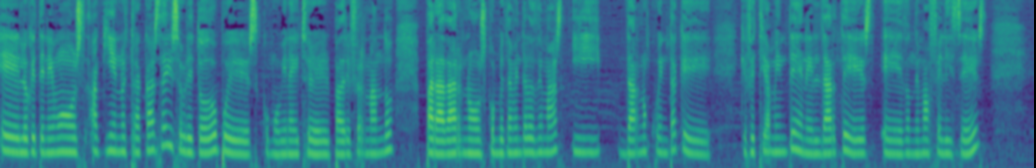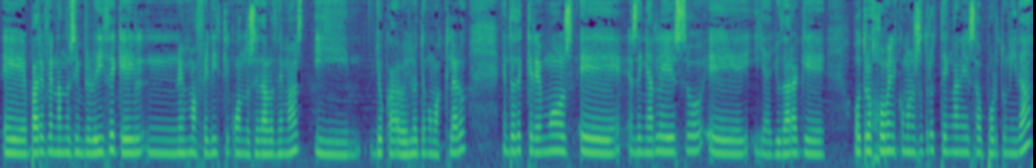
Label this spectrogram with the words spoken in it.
eh, lo que tenemos aquí en nuestra casa y sobre todo, pues como bien ha dicho el padre Fernando, para darnos completamente a los demás y darnos cuenta que, que efectivamente en el darte es eh, donde más feliz es. Eh, padre Fernando siempre lo dice que él mm, no es más feliz que cuando se da a los demás y yo cada vez lo tengo más claro. Entonces queremos eh, enseñarle eso eh, y ayudar a que otros jóvenes como nosotros tengan esa oportunidad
